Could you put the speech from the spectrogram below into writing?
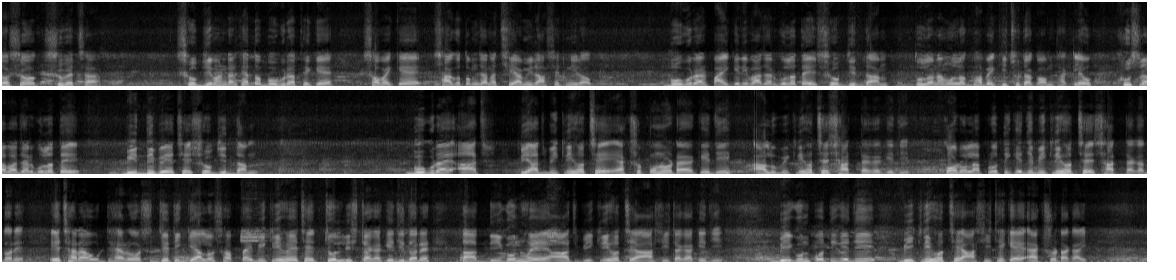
দর্শক, শুভেচ্ছা। সবজি ভাণ্ডার খ্যাত বগুড়া থেকে সবাইকে স্বাগতম জানাচ্ছি আমি রাশেদ নীরব। বগুড়ার পাইকারি বাজারগুলোতে সবজির দাম তুলনামূলকভাবে কিছুটা কম থাকলেও খুচরা বাজারগুলোতে বৃদ্ধি পেয়েছে সবজির দাম। বগুড়ায় আজ পেঁয়াজ বিক্রি হচ্ছে একশো পনেরো টাকা কেজি, আলু বিক্রি হচ্ছে ষাট টাকা কেজি। করলা প্রতি কেজি বিক্রি হচ্ছে ষাট টাকা দরে। এছাড়াও ঢ্যাঁড়স যেটি গেল সপ্তাহে বিক্রি হয়েছে চল্লিশ টাকা কেজি দরে তার দ্বিগুণ হয়ে আজ বিক্রি হচ্ছে আশি টাকা কেজি। বেগুন প্রতি কেজি বিক্রি হচ্ছে আশি থেকে একশো টাকায়।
